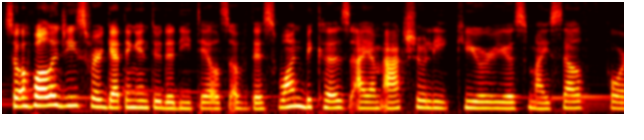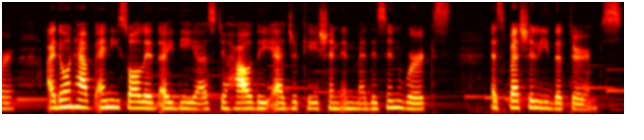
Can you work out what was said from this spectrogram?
So, apologies for getting into the details of this one because I am actually curious myself for I don't have any solid idea as to how the education in medicine works, especially the terms.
